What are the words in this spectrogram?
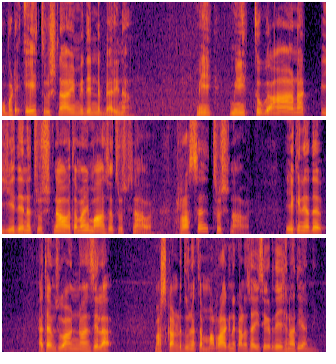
ඔබට ඒ තෘෂ්ණාවෙන් මිදෙන්න බැරි නම් මේ මිනිත්තු ගානක් යෙදෙන තෘෂ්ණාව තමයි මාංශ තෘෂ්ණාව. රස තෘෂ්ණාව. ඒකනේ අද ඇතැම් ස්වාමීන් වහන්සේලා මස් කන්න දුන්න නැත්නම් මරාගෙන කන සයිසයකට දේශනා තියන්නේ.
